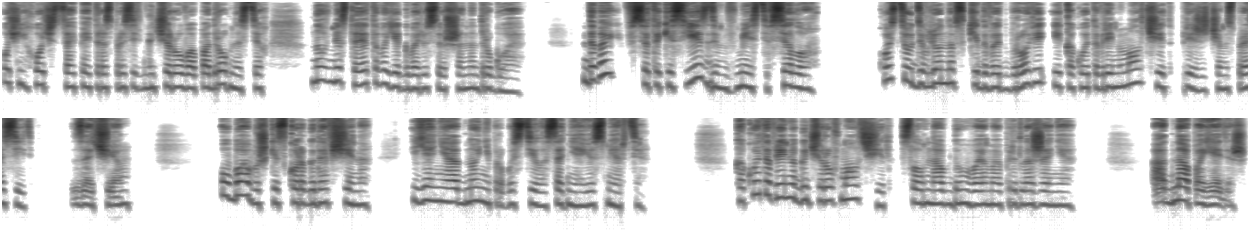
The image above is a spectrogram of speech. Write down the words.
Очень хочется опять расспросить Гончарова о подробностях, но вместо этого я говорю совершенно другое. «Давай все таки съездим вместе в село». Костя удивленно вскидывает брови и какое-то время молчит, прежде чем спросить. «Зачем?» «У бабушки скоро годовщина. Я ни одной не пропустила со дня ее смерти». Какое-то время Гончаров молчит, словно обдумывая мое предложение. «Одна поедешь.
